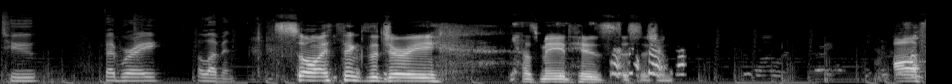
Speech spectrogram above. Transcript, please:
to February 11. So I think the jury has made his decision. Off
